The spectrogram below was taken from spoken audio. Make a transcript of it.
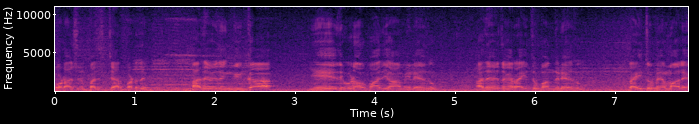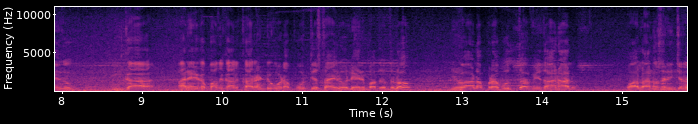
చూడాల్సిన పరిస్థితి ఏర్పడుతుంది అదేవిధంగా ఇంకా ఏది కూడా ఉపాధి హామీ లేదు. అదేవిధంగా రైతు బంధు లేదు రైతు బీమా లేదు. ఇంకా అనేక పథకాలు కరెంటు కూడా పూర్తి స్థాయిలో లేని పద్ధతిలో ఇవాళ ప్రభుత్వ విధానాలు వాళ్ళు అనుసరించిన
